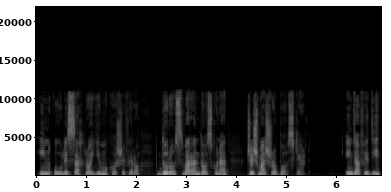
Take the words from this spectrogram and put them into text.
این قول صحرای مکاشفه را درست ورانداز کند چشمش را باز کرد این دفعه دید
